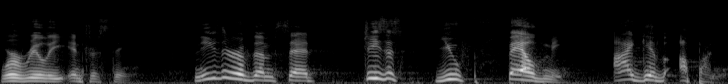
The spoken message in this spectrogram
were really interesting. Neither of them said, Jesus, you failed me. I give up on you.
